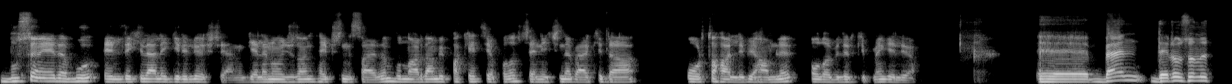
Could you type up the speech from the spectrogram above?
bu seneye de bu eldekilerle giriliyor işte yani gelen oyuncuların hepsini saydım. Bunlardan bir paket yapılıp sene içinde belki daha orta halli bir hamle olabilir gibime geliyor. Ee, ben DeRozan'ı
